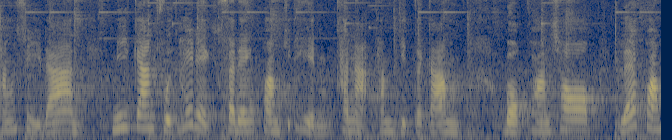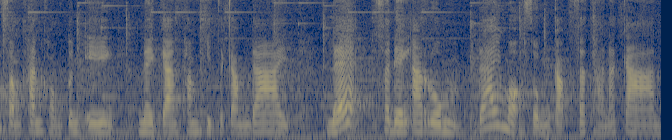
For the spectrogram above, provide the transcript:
ทั้ง 4 ด้าน มีการฝึกให้เด็กแสดงความคิดเห็นขณะทำกิจกรรม บอกความชอบและความสำคัญของตนเองในการทำกิจกรรมได้ และแสดงอารมณ์ได้เหมาะสมกับสถานการณ์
